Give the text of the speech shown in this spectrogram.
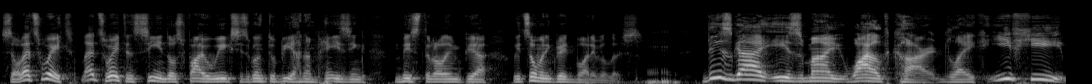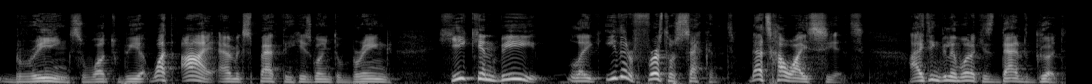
So let's wait. Let's wait and see in those five weeks. He's going to be an amazing Mr. Olympia with so many great bodybuilders. This guy is my wild card. Like if he brings what we what I am expecting he's going to bring, he can be like either first or second. That's how I see it. I think William Bonac is that good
